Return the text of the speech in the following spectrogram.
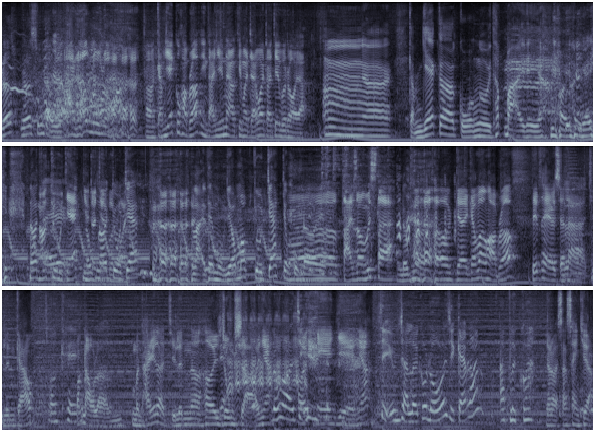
rớt rớt xuống tàu à rớt luôn rồi. À, cảm giác của học rớt hiện tại như thế nào khi mà trải qua trò chơi vừa rồi ạ À, cảm giác ờ, của người thất bại thì ờ, mọi người nghĩ nó Nó chua chát như nó chua chát lại thêm một dấu mốc chua chát trong cuộc đời Ờ, tại Zone Vista Đúng rồi. ok cảm ơn họp rớp tiếp theo sẽ là chị Linh Cáo Ok. bắt đầu là mình thấy là chị Linh hơi run sợ nha Đúng rồi, chị. hơi e dè nhá Chị trả lời câu đố chị kém lắm. Áp lực quá. dạ rồi sẵn sàng chưa ạ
